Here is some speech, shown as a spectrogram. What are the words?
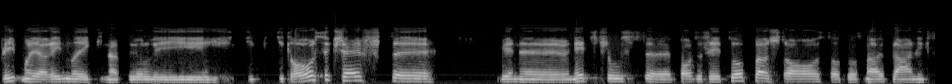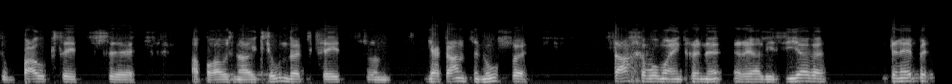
Bleibt mir in Erinnerung natürlich die, die grossen Geschäfte, äh, wie ein Netzfluss äh, Bodensee-Turplanstraße oder das neue Planungs- und Baugesetz, äh, aber auch das neue Gesundheitsgesetz und ja, ganz ein Haufen Sachen, die man können realisieren Dann eben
